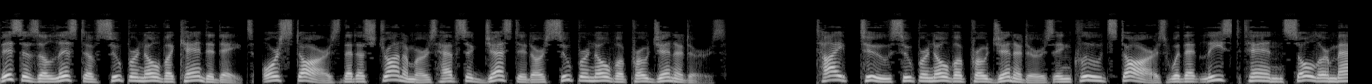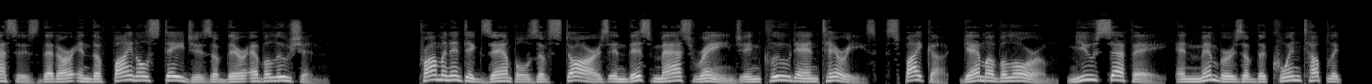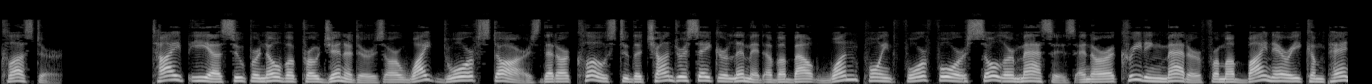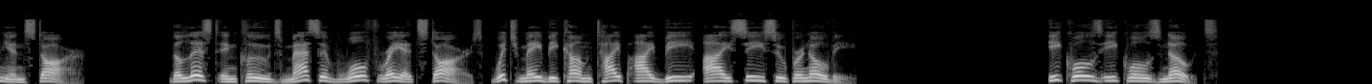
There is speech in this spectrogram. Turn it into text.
This is a list of supernova candidates, or stars that astronomers have suggested are supernova progenitors. Type II supernova progenitors include stars with at least 10 solar masses that are in the final stages of their evolution. Prominent examples of stars in this mass range include Antares, Spica, Gamma Velorum, Mu Cephei, and members of the quintuplet cluster. Type Ia supernova progenitors are white dwarf stars that are close to the Chandrasekhar limit of about 1.44 solar masses and are accreting matter from a binary companion star. The list includes massive Wolf-Rayet stars, which may become type IB, IC supernovae. Notes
